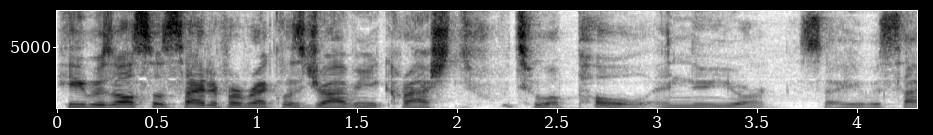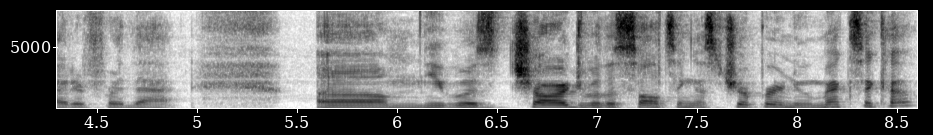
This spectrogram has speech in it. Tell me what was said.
he was also cited for reckless driving. He crashed to a pole in New York, so he was cited for that. Um, he was charged with assaulting a stripper in New Mexico.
